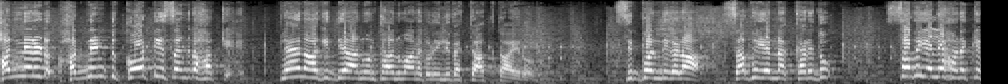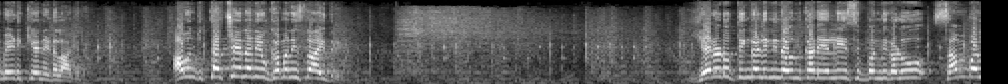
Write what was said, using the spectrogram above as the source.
ಹನ್ನೆರಡು, ಹದಿನೆಂಟು ಕೋಟಿ ಸಂಗ್ರಹಕ್ಕೆ ಪ್ಲಾನ್ ಆಗಿದ್ಯಾ ಅನ್ನುವಂಥ ಅನುಮಾನಗಳು ಇಲ್ಲಿ ವ್ಯಕ್ತ ಆಗ್ತಾ ಇರೋದು. ಸಿಬ್ಬಂದಿಗಳ ಸಭೆಯನ್ನ ಕರೆದು ಸಭೆಯಲ್ಲೇ ಹಣಕ್ಕೆ ಬೇಡಿಕೆಯನ್ನು ಇಡಲಾಗಿದೆ ಆ ಒಂದು ಚರ್ಚೆಯನ್ನು ನೀವು ಗಮನಿಸ್ತಾ ಇದ್ರಿ. ಎರಡು ತಿಂಗಳಿನಿಂದ ಒಂದು ಕಡೆಯಲ್ಲಿ ಸಿಬ್ಬಂದಿಗಳು ಸಂಬಳ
